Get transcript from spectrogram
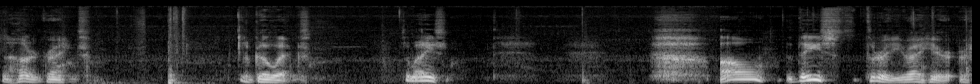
and 100 grains of Goex. It's amazing all these three right here are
